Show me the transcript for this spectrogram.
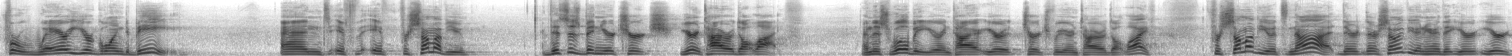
for where you're going to be. And if, if for some of you, this has been your church your entire adult life, and this will be your entire your church for your entire adult life. For some of you, it's not. There, there are some of you in here that you're, you're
